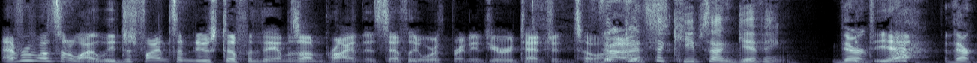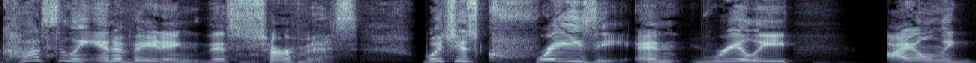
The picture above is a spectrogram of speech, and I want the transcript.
every once in a while we just find some new stuff with Amazon Prime that's definitely worth bringing to your attention. So the gift that keeps on giving. They're yeah they're constantly innovating this service, which is crazy. And really, I only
